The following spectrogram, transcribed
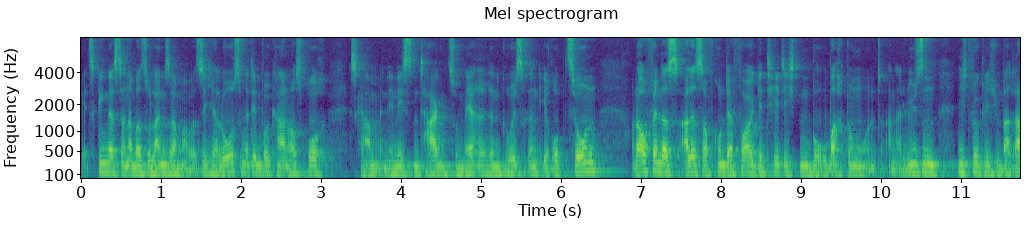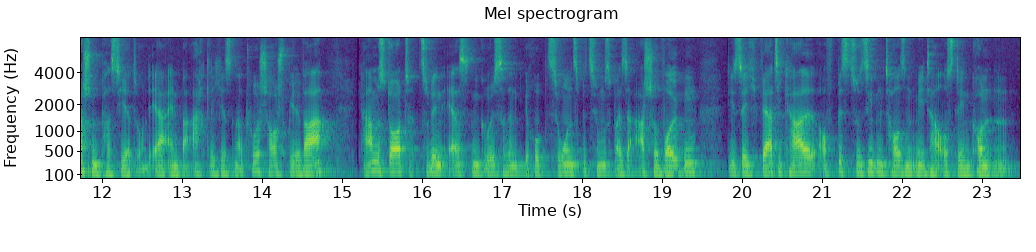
Jetzt ging das dann aber so langsam aber sicher los mit dem Vulkanausbruch. Es kam in den nächsten Tagen zu mehreren größeren Eruptionen. Und auch wenn das alles aufgrund der vorher getätigten Beobachtungen und Analysen nicht wirklich überraschend passierte und eher ein beachtliches Naturschauspiel war, kam es dort zu den ersten größeren Eruptions- bzw. Aschewolken, die sich vertikal auf bis zu 7000 Meter ausdehnen konnten.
